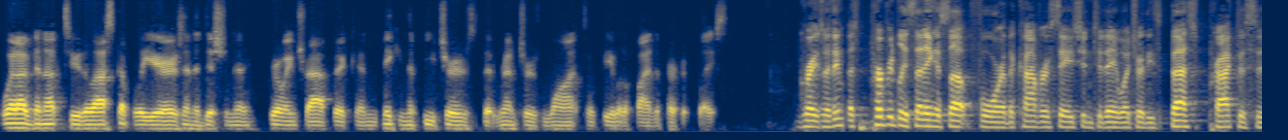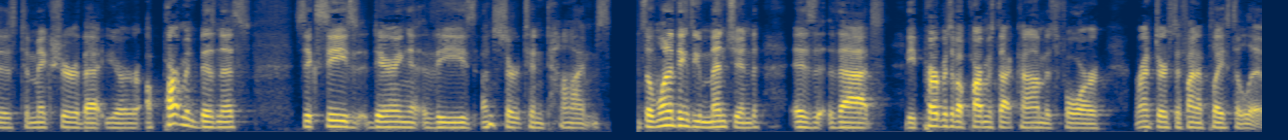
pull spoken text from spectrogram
what I've been up to the last couple of years, in addition to growing traffic and making the features that renters want to be able to find the perfect place. Great. So I think that's perfectly setting us up for the conversation today, which are these best practices to make sure that your apartment business succeeds during these uncertain times. So one of the things you mentioned is that the purpose of apartments.com is for renters to find a place to live.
